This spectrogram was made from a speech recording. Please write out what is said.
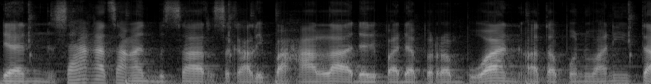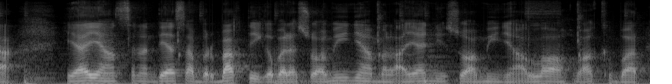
Dan sangat-sangat besar sekali pahala daripada perempuan ataupun wanita ya yang senantiasa berbakti kepada suaminya melayani suaminya. Allahu Akbar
